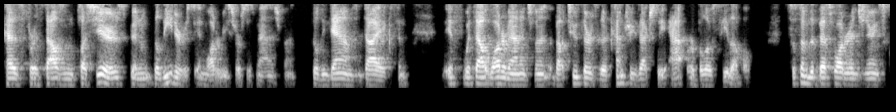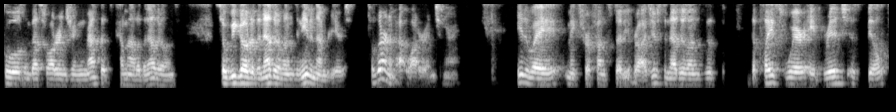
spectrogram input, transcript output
has for a thousand plus years been the leaders in water resources management, building dams and dikes. And if without water management, about two thirds of their country is actually at or below sea level. So some of the best water engineering schools and best water engineering methods come out of the Netherlands. So we go to the Netherlands in even number of years to learn about water engineering. Either way, it makes for a fun study abroad. Here's the Netherlands, the place where a bridge is built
